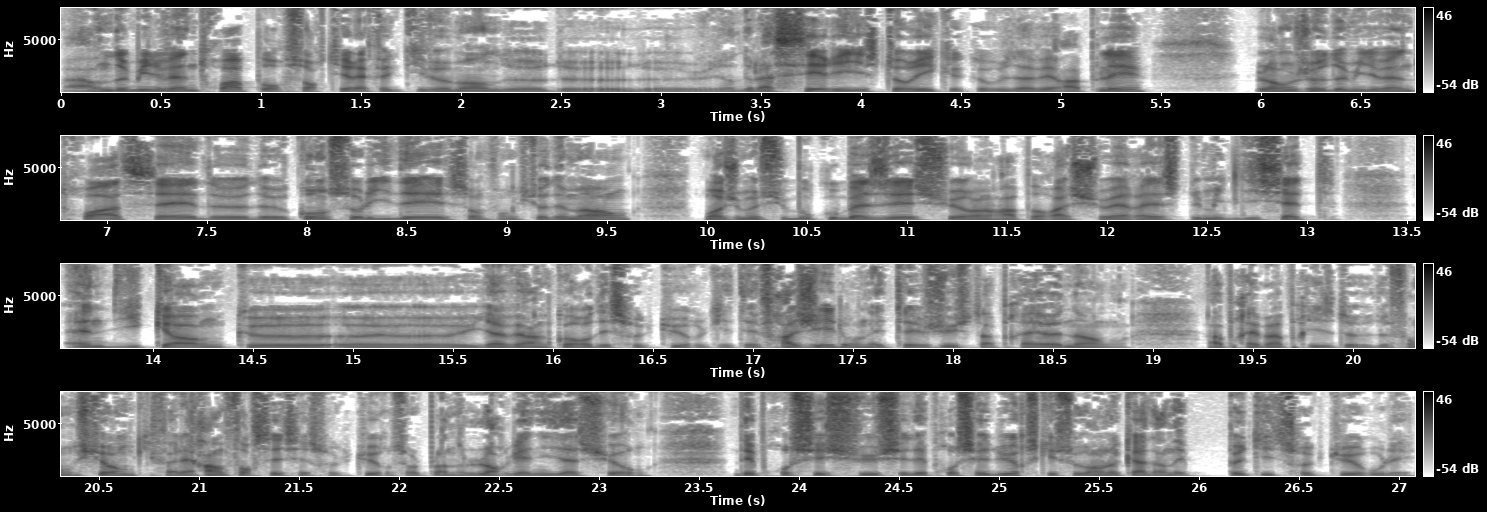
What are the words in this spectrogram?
Bah, en 2023, pour sortir effectivement de, la série historique que vous avez rappelée, L'enjeu 2023, c'est de, de, consolider son fonctionnement. Moi, je me suis beaucoup basé sur un rapport HERS 2017 indiquant que euh, il y avait encore des structures qui étaient fragiles. On était juste après un an après ma prise de, de fonction, qu'il fallait renforcer ces structures sur le plan de l'organisation des processus et des procédures, ce qui est souvent le cas dans des petites structures où les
